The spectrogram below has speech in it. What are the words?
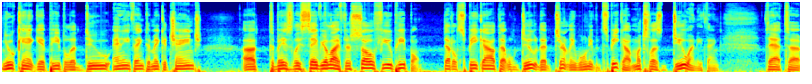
You can't get people to do anything to make a change uh, to basically save your life. There's so few people that'll speak out that will do that certainly won't even speak out, much less do anything. That uh,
